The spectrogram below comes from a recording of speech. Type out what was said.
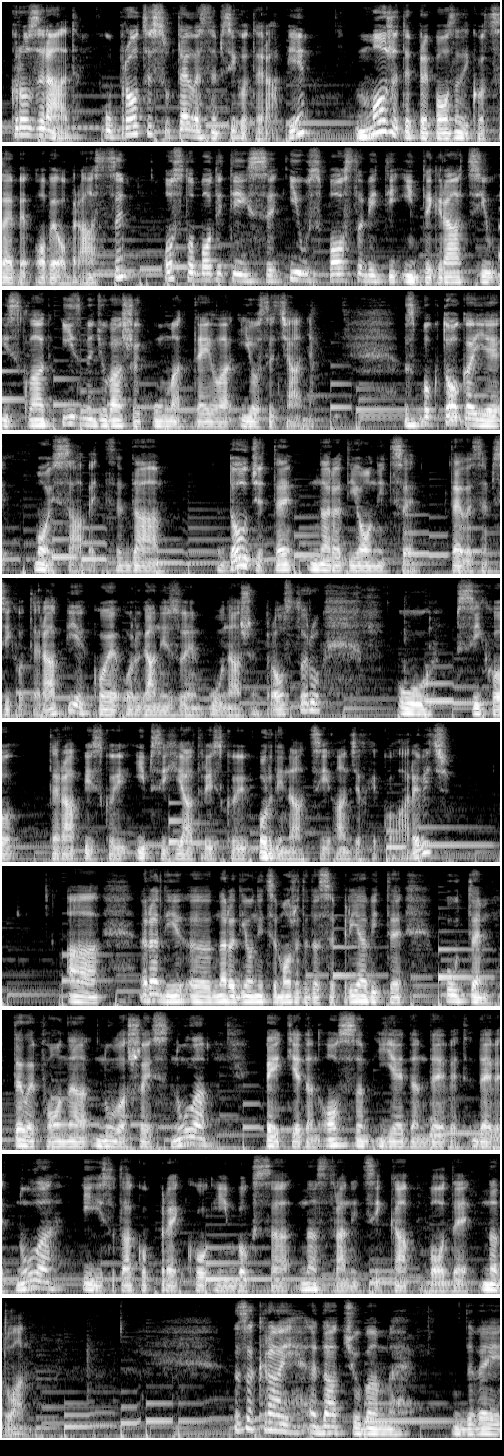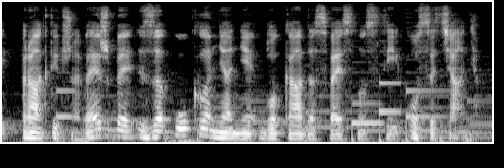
Kroz rad u procesu telesne psihoterapije možete prepoznati kod sebe ove obrazce, osloboditi ih se i uspostaviti integraciju i sklad između vašeg uma, tela i osjećanja. Zbog toga je moj savjet da dođete na radionice telesne psihoterapije koje organizujem u našem prostoru u psihoterapijskoj i psihijatrijskoj ordinaciji Anđelke Kolarević. A radi, e, na radionice možete da se prijavite putem telefona 060 518 1990 i isto tako preko inboxa na stranici Kap vode na dlan. Za kraj daću vam dve praktične vežbe za uklanjanje blokada svesnosti osjećanja.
